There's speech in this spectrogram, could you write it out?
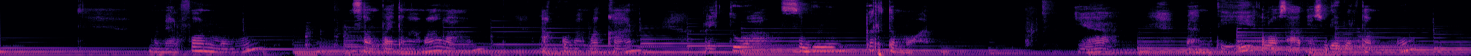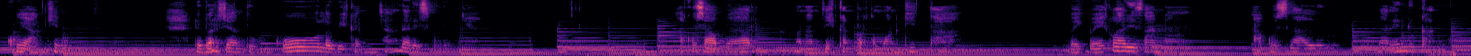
Menelponmu sampai tengah malam aku namakan ritual sebelum pertemuan. Ya, nanti kalau saatnya sudah bertemu, ku yakin debar jantungku lebih kencang dari sebelumnya. Aku sabar menantikan pertemuan kita. Baik-baiklah di sana. Aku selalu merindukanmu.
